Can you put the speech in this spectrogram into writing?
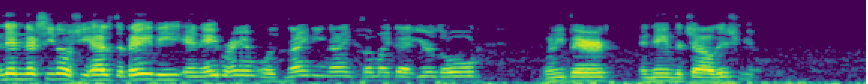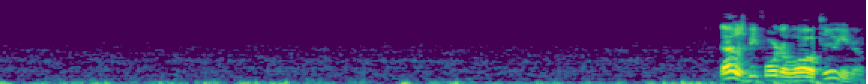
and then next you know, she has the baby, and Abraham was 99, something like that, years old when he bared and named the child Ishmael. That was before the law, too, you know.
